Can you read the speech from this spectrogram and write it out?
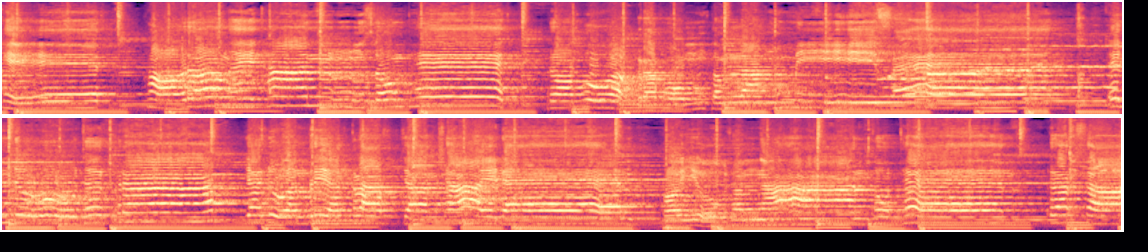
เขต ขอร้องให้ท่านสมเพศ เพราะพวกกระผมกำลังมีแฟน เอ็นดูเถิดครับ อย่าด่วนเรียกกลับจากชายแดนก็อยู่ทำงานทดแทนรักษาชาย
